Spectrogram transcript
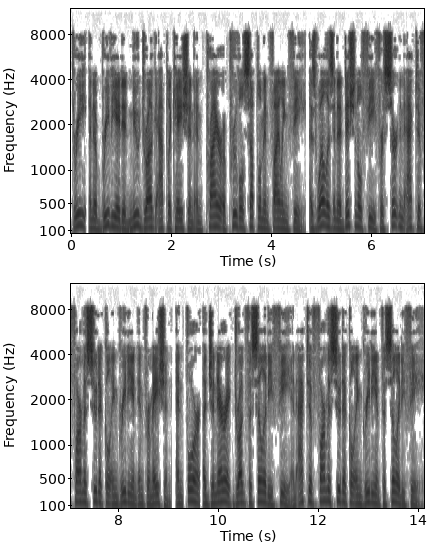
3 an abbreviated new drug application and prior approval supplement filing fee, as well as an additional fee for certain active pharmaceutical ingredient information, and 4 a generic drug facility fee and active pharmaceutical ingredient facility fee.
